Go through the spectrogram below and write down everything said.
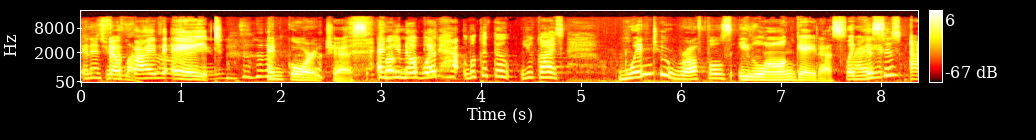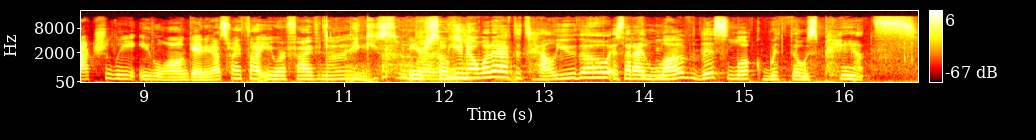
An inch No, for good luck. five eight and gorgeous. And But you know look what? At how, look at the you guys. When do ruffles elongate us? Like this is actually elongating. That's why I thought you were five nine. Thank you so much. You're so. You know what I have to tell you though is that I love this look with those pants.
